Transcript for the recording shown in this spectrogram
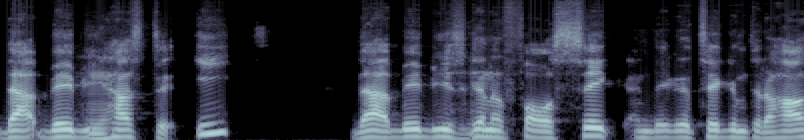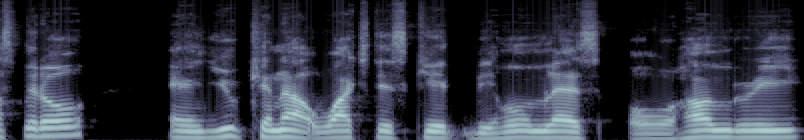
That baby has to eat. That baby is mm-hmm. going to fall sick and they're going to take him to the hospital and you cannot watch this kid be homeless or hungry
